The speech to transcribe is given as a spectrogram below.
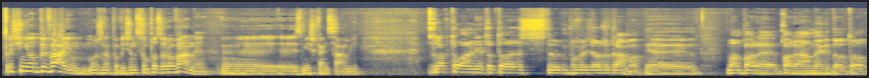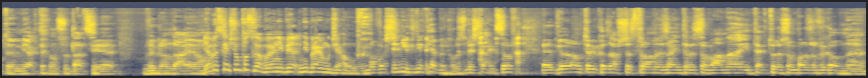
które się nie odbywają, można powiedzieć, one są pozorowane z mieszkańcami. No aktualnie to to jest, bym powiedział, że dramat. Nie? Mam parę, parę anegdot o tym, jak te konsultacje wyglądają. Ja bym z chęcią posłuchał, bo ja nie, nie brałem udziału. No właśnie nikt nich nie brał z mieszkańców. E, biorą tylko zawsze strony zainteresowane i te, które są bardzo wygodne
